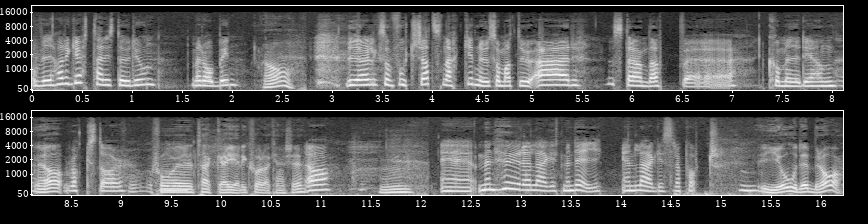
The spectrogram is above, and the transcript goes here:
och vi har det gött här i studion med Robin. Ja, Vi har liksom fortsatt snacket nu som att du är stand-up eh, comedian, Ja, rockstar. får man Mm. tacka Erik för då kanske. Ja. Mm. Eh, men hur är läget med dig? En lägesrapport. Mm. Jo, det är bra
